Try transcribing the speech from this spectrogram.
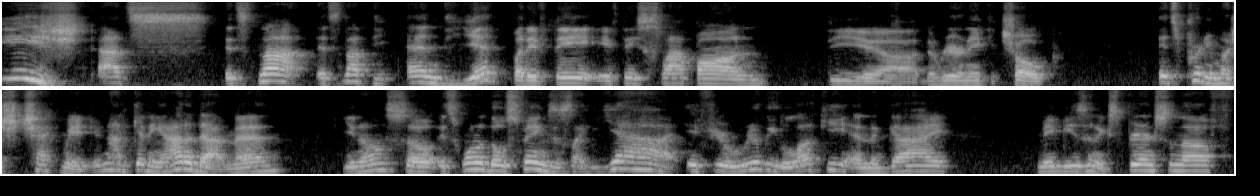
eesh, that's it's not it's not the end yet. But if they if they slap on the uh, the rear naked choke, it's pretty much checkmate. You're not getting out of that, man. You know, so it's one of those things. It's like, yeah, if you're really lucky and the guy maybe isn't experienced enough,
